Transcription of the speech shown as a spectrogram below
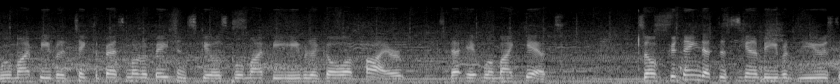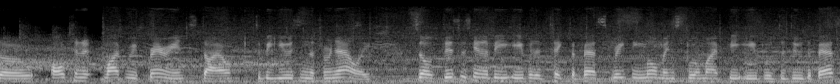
We might be able to take the best motivation skills, we might be able to go up higher that it will might get. So good thing that this is going to be able to use the alternate livery variant style to be used in the finale. So this is going to be able to take the best racing moments, we might be able to do the best.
